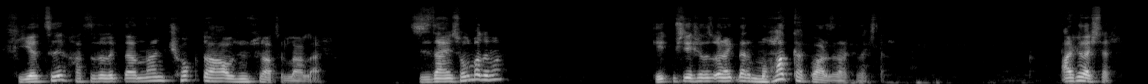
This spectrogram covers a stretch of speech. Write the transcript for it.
fiyatı hatırladıklarından çok daha uzun süre hatırlarlar. Sizde aynısı olmadı mı? Geçmişte yaşadığınız örnekler muhakkak vardır arkadaşlar. Arkadaşlar,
